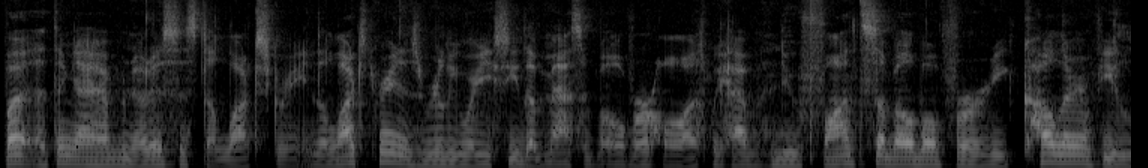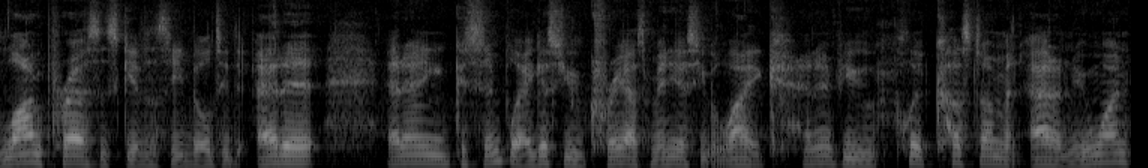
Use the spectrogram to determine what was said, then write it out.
but the thing I have noticed is the lock screen. The lock screen is really where you see the massive overhaul as we have new fonts available for the color. If you long press, this gives us the ability to edit. And then you can simply, I guess you create as many as you like. And if you click custom and add a new one,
